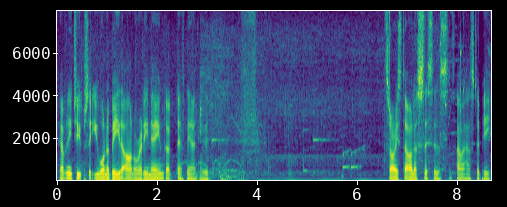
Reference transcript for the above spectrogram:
If you have any dupes that you want to be that aren't already named, I'd definitely add you in. Sorry, Starless. This is how it has to be.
